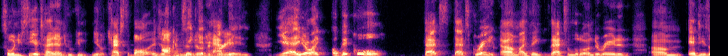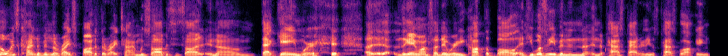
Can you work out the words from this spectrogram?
So when you see a tight end who can you know catch the ball and just Hawkins make it happen, yeah, you're like, okay, cool that's that's great. Um, I think that's a little underrated. Um, and he's always kind of in the right spot at the right time. We saw obviously saw it in um that game where uh, the game on Sunday where he caught the ball and he wasn't even in the in the pass pattern. He was pass blocking,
